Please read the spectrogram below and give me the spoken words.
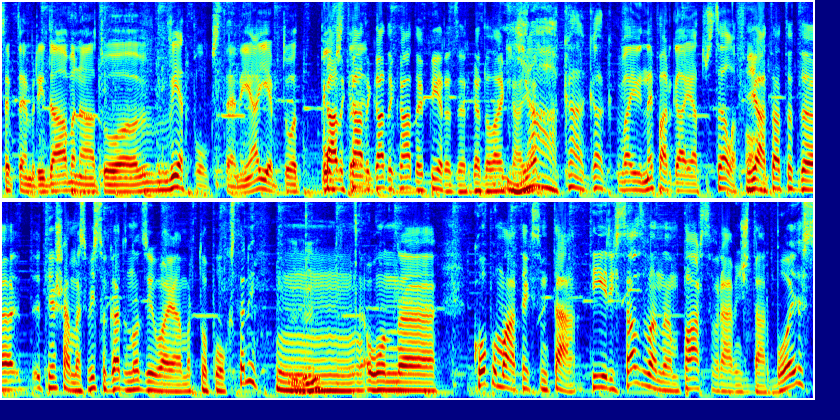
septembrī dāvināto vietpulksteni, jā, jeb to Kāda, pulksteni. kāda, kāda, kāda ir pieredze ar gada laikā? Jā, kā, kā, vai nepārgājāt uz telefonu? Jā, tā tad uh, tiešām mēs visu gadu nodzīvojām ar to pulksteni. Mm, un uh, kopumā, teiksim tā, tīri sazvanām, pārsvarā viņš darbojas.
